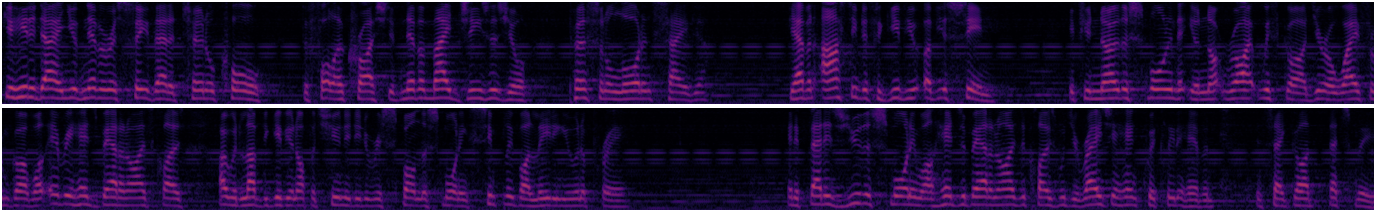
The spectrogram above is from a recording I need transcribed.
if you're here today and you've never received that eternal call to follow Christ, you've never made Jesus your personal Lord and Savior, if you haven't asked Him to forgive you of your sin, if you know this morning that you're not right with God, you're away from God, while every head's bowed and eyes closed, I would love to give you an opportunity to respond this morning simply by leading you in a prayer. And if that is you this morning, while heads are bowed and eyes are closed, would you raise your hand quickly to heaven and say, God, that's me.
